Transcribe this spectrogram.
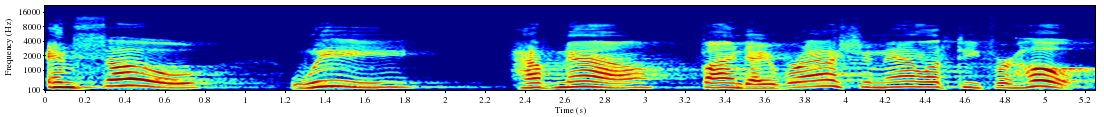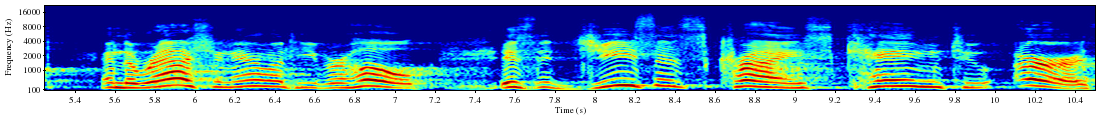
And so we have now find a rationality for hope. And the rationality for hope is that Jesus Christ came to earth,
